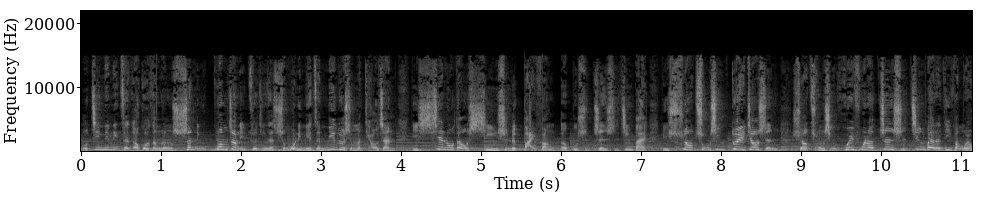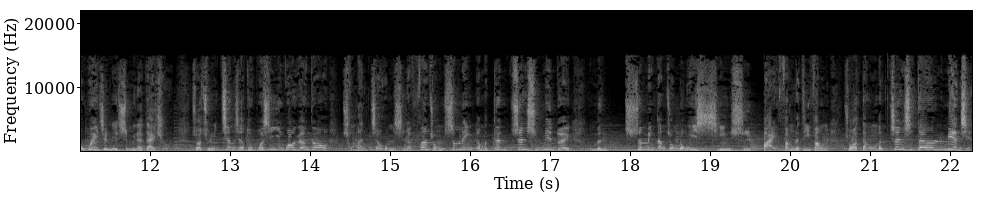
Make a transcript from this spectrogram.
我今天你在祷告当中，圣灵光照你，最近在生活里面在面对什么挑战？你陷入到形式的摆放，而不是真实敬拜。你需要重新对焦神，需要重新恢复那真实敬拜的地方。我要为着你的生命来代求，主啊，求你降下突破性眼光，远高，充满教会我们现在翻转我们生命，让我们更真实面对我们生命当中容易形式摆放的地方。主啊，当我们真实在你面前，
